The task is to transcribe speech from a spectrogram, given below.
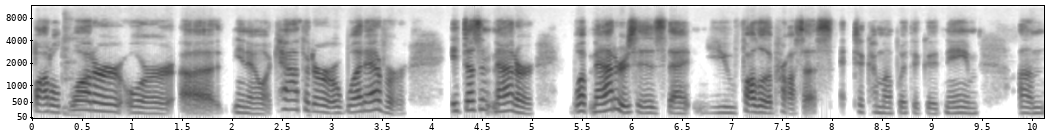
bottled water or uh, you know a catheter or whatever. It doesn't matter. What matters is that you follow the process to come up with a good name. Um,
